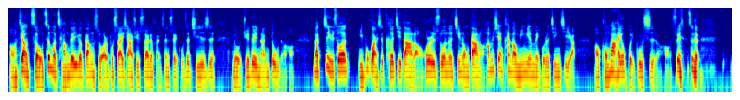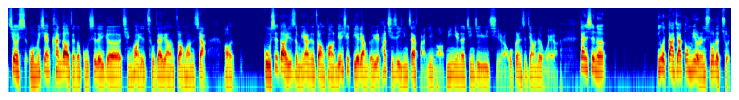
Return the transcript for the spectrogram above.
哦，这样走这么长的一个钢索而不摔下去，摔得粉身碎骨，这其实是有绝对难度的哈。那至于说你不管是科技大佬，或者说呢金融大佬，他们现在看到明年美国的经济啊，哦，恐怕还有鬼故事了哈。所以这个。就是我们现在看到整个股市的一个情况，也是处在这样的状况之下。哦，股市到底是怎么样的状况？连续跌两个月，它其实已经在反映哦，明年的经济预期了。我个人是这样认为了。但是呢，因为大家都没有人说得准，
